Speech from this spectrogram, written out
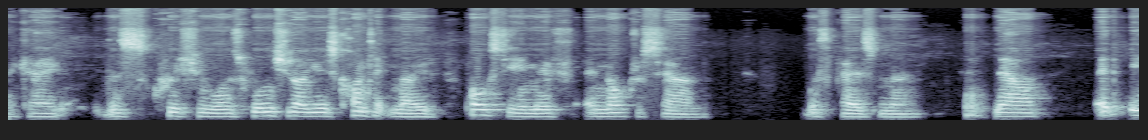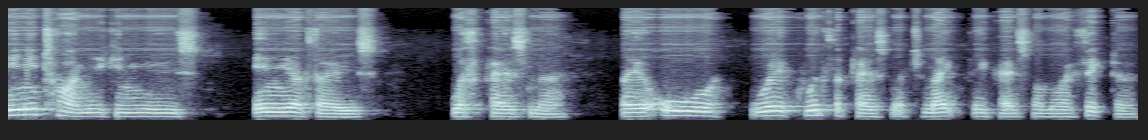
Okay, this question was, when should I use contact mode, pulse EMF and ultrasound with plasma? Now, at any time you can use any of those with plasma they all work with the plasma to make the plasma more effective.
